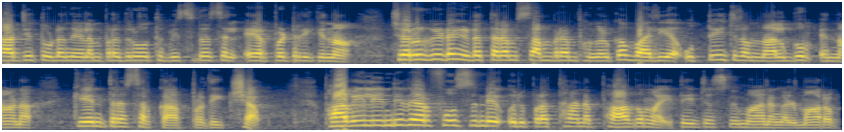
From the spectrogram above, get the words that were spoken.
രാജ്യത്തുടനീളം പ്രതിരോധ ബിസിനസ്സിൽ ഏർപ്പെട്ടിരിക്കുന്ന ചെറുകിട ഇടത്തരം സംരംഭങ്ങൾക്ക് വലിയ ഉത്തേജനം നൽകും എന്നാണ് കേന്ദ്ര സർക്കാർ പ്രതീക്ഷ. ഭാവിയിൽ ഇന്ത്യൻ എയർഫോഴ്സിന്റെ ഒരു പ്രധാന ഭാഗമായി തേജസ് വിമാനങ്ങൾ മാറും.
